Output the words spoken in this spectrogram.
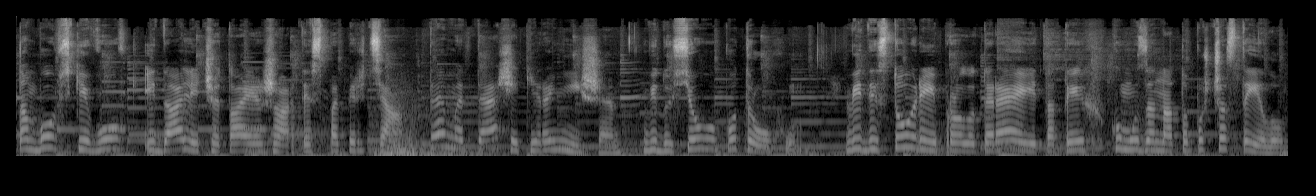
Тамбовський вовк і далі читає жарти з папірця. Теми теж, як і раніше, від усього потроху. Від історії про лотереї та тих, кому занадто пощастило,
